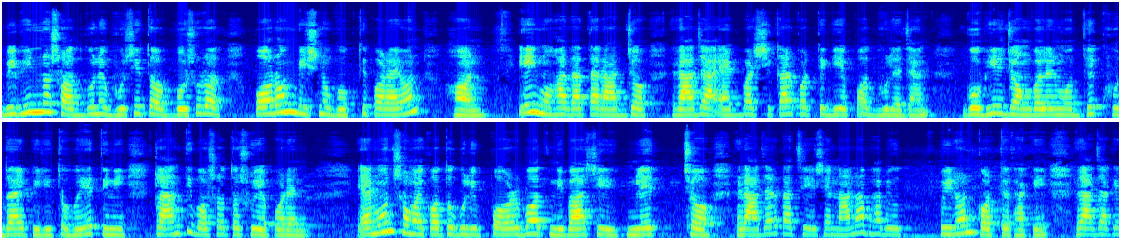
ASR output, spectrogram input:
বিভিন্ন সদ্গুণে ভূষিত বসুরথ পরম বিষ্ণু ভক্তিপরায়ণ হন। এই মহাদাতা রাজ্য রাজা একবার শিকার করতে গিয়ে পথ ভুলে যান। গভীর জঙ্গলের মধ্যে ক্ষুদায় পীড়িত হয়ে তিনি ক্লান্তিবশত শুয়ে পড়েন। এমন সময় কতগুলি পর্বত নিবাসী ম্লেচ্ছ রাজার কাছে এসে নানাভাবে পীড়ন করতে থাকে। রাজাকে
